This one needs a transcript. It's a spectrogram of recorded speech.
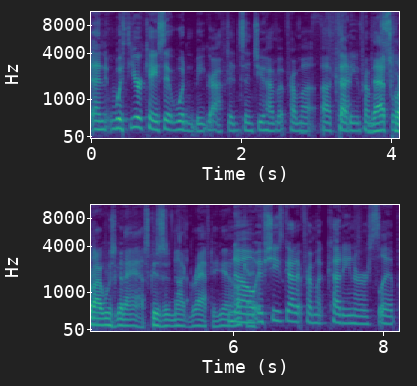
and with your case, it wouldn't be grafted since you have it from a, a cutting from. that's a what. I was going to ask. Is it not grafted? Yeah. No, okay. if she's got it from a cutting or a slip,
